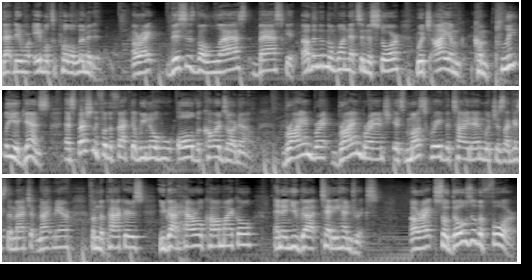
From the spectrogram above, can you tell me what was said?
that they were able to pull a limited. All right, this is the last basket, other than the one that's in the store, which I am completely against, especially for the fact that we know who all the cards are now. Brian Bra- Brian Branch, it's Musgrave, the tight end, which is I guess the matchup nightmare from the Packers. You got Harold Carmichael, and then you got Teddy Hendricks. All right, so those are the four.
